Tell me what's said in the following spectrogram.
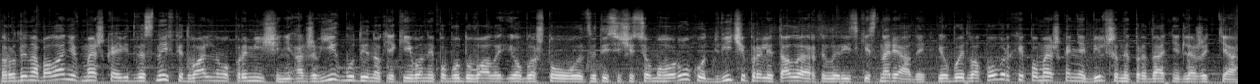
Родина Баланів мешкає від весни в підвальному приміщенні, адже в їх будинок, який вони побудували і облаштовували з 2007 року, двічі прилітали артилерійські снаряди, і обидва поверхи помешкання більше не придатні для життя.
